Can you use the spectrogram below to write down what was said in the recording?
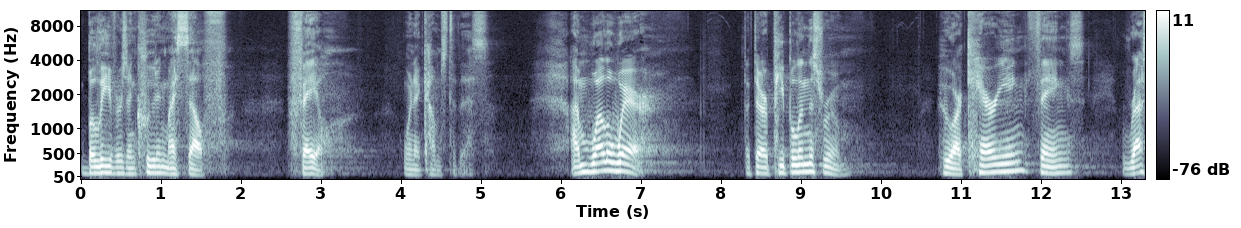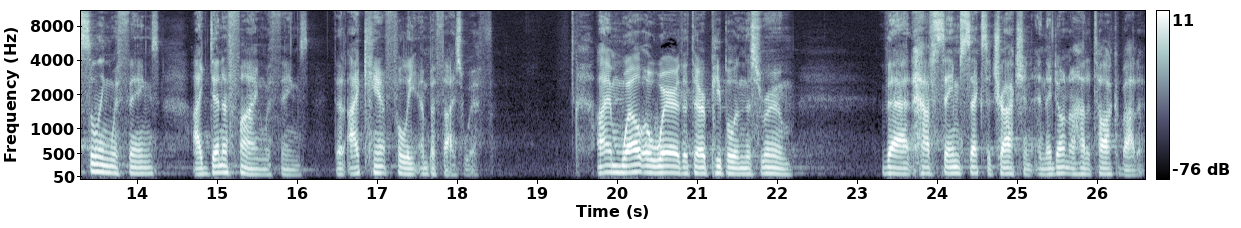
believers, including myself, fail when it comes to this. I'm well aware that there are people in this room who are carrying things, wrestling with things, identifying with things that I can't fully empathize with. I am well aware that there are people in this room that have same sex attraction and they don't know how to talk about it.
